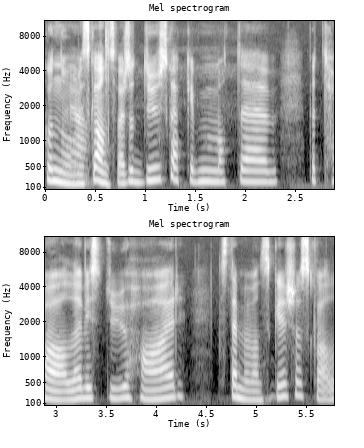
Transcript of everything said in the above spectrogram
økonomiske ansvar, Så du skal ikke måtte betale hvis du har stemmevansker, så skal,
